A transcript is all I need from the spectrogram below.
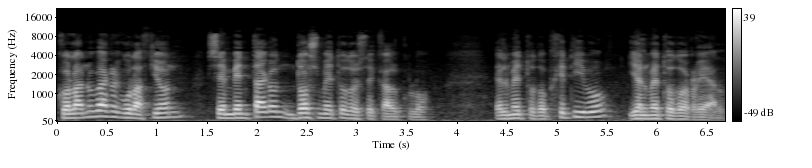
Con la nueva regulación se inventaron dos métodos de cálculo, el método objetivo y el método real.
